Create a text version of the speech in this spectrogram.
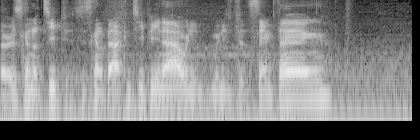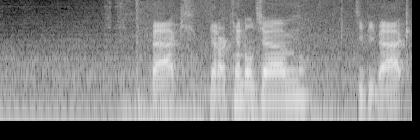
So he's gonna TP, he's gonna back and TP now. We need, we need to do the same thing. Back, get our Kindle gem, TP back,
